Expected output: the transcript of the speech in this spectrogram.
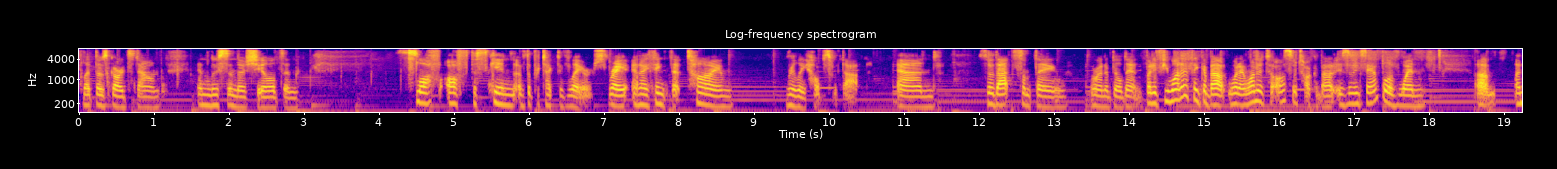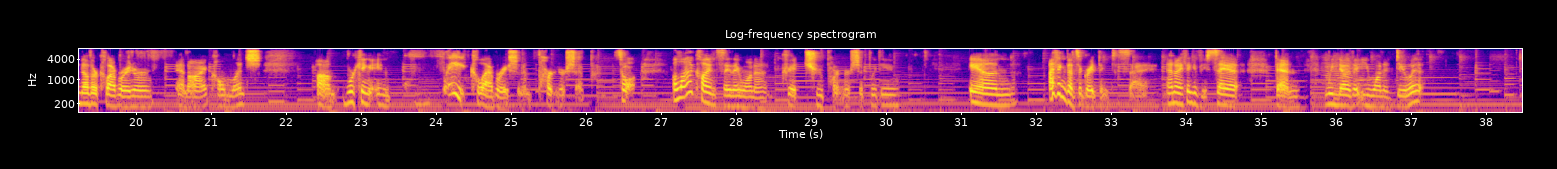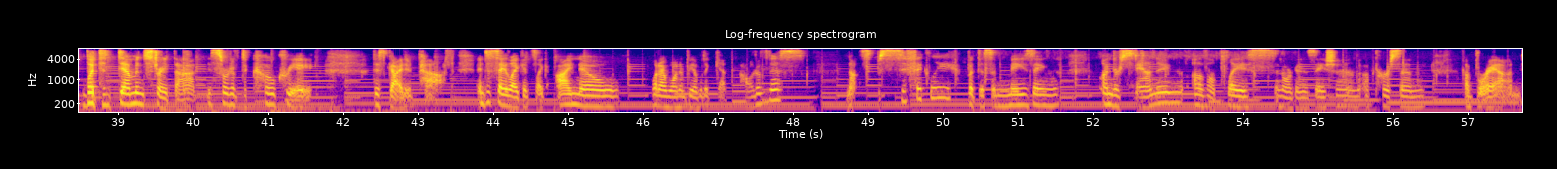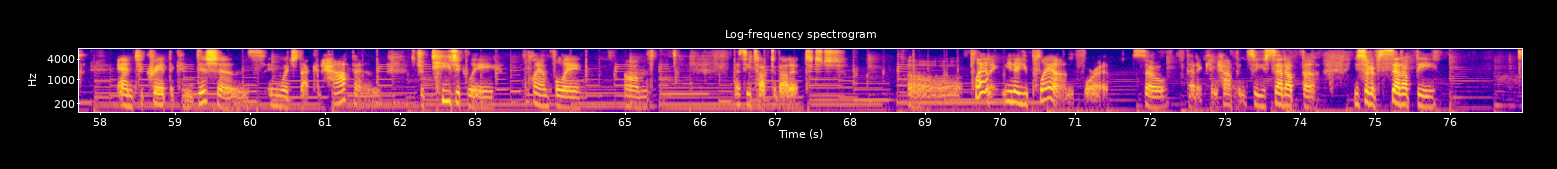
let those guards down and loosen those shields and slough off the skin of the protective layers right? And i think that time really helps with that. And so that's something we're going to build in. But if you want to think about what I wanted to also talk about is an example of when um, another collaborator and I, Colm Lynch, um, working in great collaboration and partnership. So a lot of clients say they want to create true partnership with you. And I think that's a great thing to say. And I think if you say it, then we know that you want to do it. But to demonstrate that is sort of to co create this guided path and to say, like, it's like, I know what I want to be able to get out of this, not specifically, but this amazing understanding of a place, an organization, a person, a brand. and to create the conditions in which that could happen strategically, planfully, um, as he talked about it, uh, planning. You know, you plan for it so that it can happen. So you set up the, you sort of set up the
